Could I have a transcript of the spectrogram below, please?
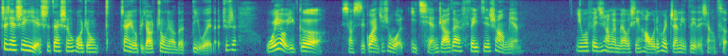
这件事情也是在生活中 占有比较重要的地位的。就是我有一个。小习惯就是我以前只要在飞机上面，因为飞机上面没有信号，我就会整理自己的相册。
